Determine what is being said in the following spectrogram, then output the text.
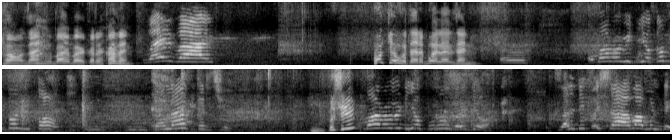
જો બાય બાય કરે કાં જાનવી હું કેવું તારે બોલ હાલ જાનવી પછી મારો વિડિયો પૂરો કરજો જલ્દી પૈસા આવવા મંડે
